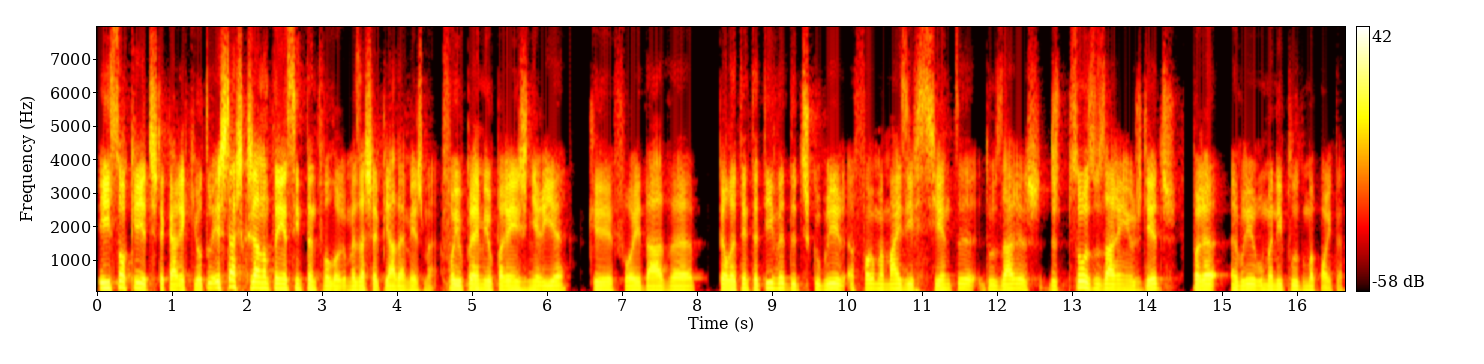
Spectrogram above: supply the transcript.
E só queria destacar aqui outro, este acho que já não tem assim tanto valor, mas achei piada a mesma. Foi o prémio para a engenharia que foi dada pela tentativa de descobrir a forma mais eficiente de usar as, das pessoas usarem os dedos para abrir o manipulo de uma porta.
